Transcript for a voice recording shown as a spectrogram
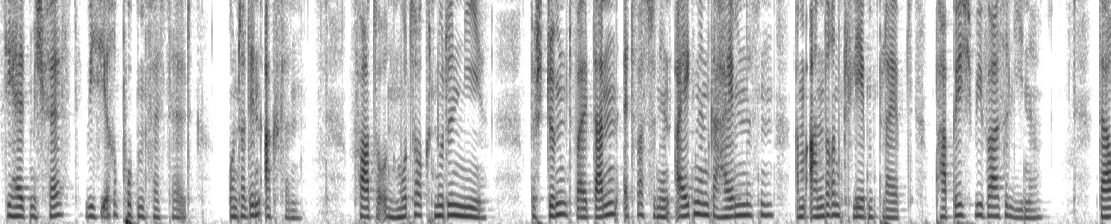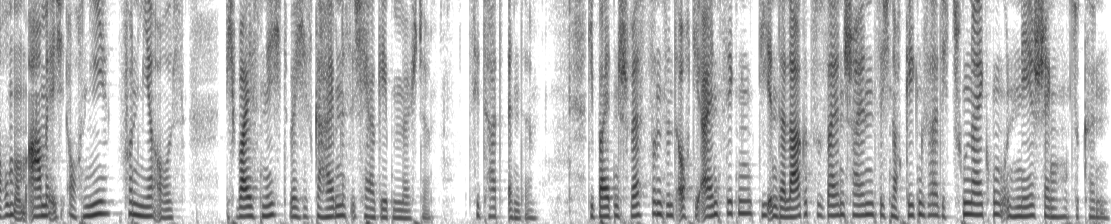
Sie hält mich fest, wie sie ihre Puppen festhält, unter den Achseln. Vater und Mutter knuddeln nie, bestimmt, weil dann etwas von den eigenen Geheimnissen am anderen kleben bleibt, pappig wie Vaseline. Darum umarme ich auch nie von mir aus. Ich weiß nicht, welches Geheimnis ich hergeben möchte. Zitat Ende. Die beiden Schwestern sind auch die einzigen, die in der Lage zu sein scheinen, sich noch gegenseitig Zuneigung und Nähe schenken zu können.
